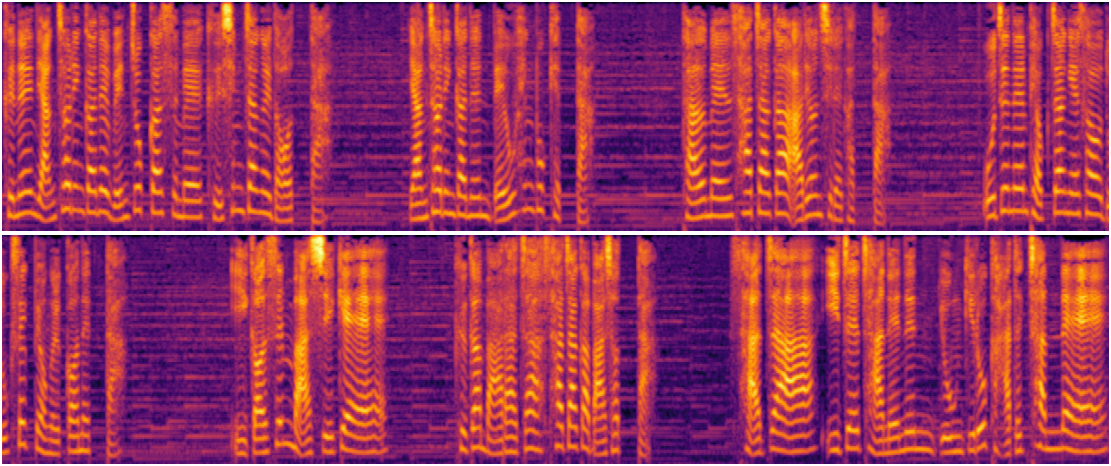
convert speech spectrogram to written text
그는 양철인간의 왼쪽 가슴에 그 심장을 넣었다. 양철인간은 매우 행복했다. 다음엔 사자가 아련실에 갔다. 오즈는 벽장에서 녹색병을 꺼냈다. 이것은 마시게. 그가 말하자 사자가 마셨다. 사자, 이제 자네는 용기로 가득 찼네.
